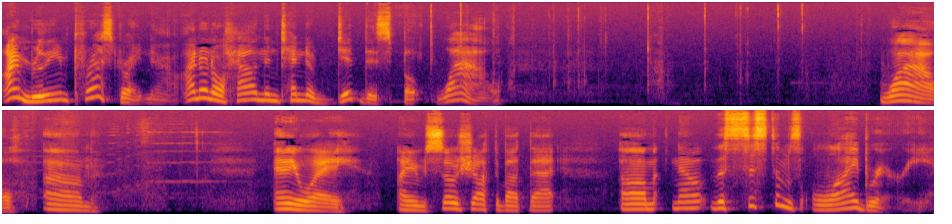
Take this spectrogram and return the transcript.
I'm really impressed right now. I don't know how Nintendo did this, but wow. Wow. Um anyway, I am so shocked about that. Um now the system's library.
